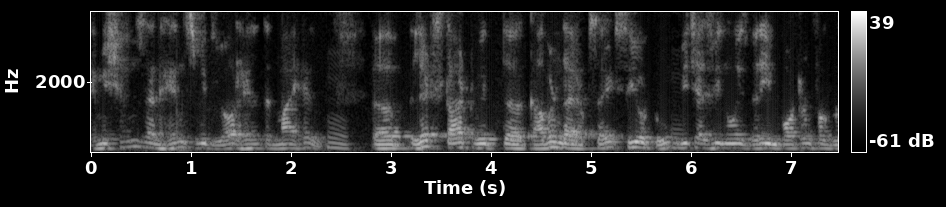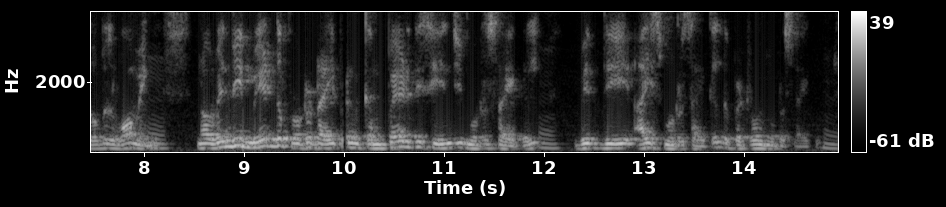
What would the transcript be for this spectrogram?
emissions and hence with your health and my health. Mm. Uh, let's start with uh, carbon dioxide, CO2, mm. which, as we know, is very important for global warming. Mm. Now, when we made the prototype and compared the CNG motorcycle hmm. with the ICE motorcycle, the petrol motorcycle, hmm.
